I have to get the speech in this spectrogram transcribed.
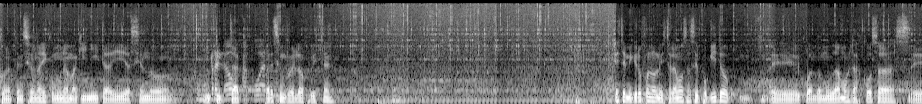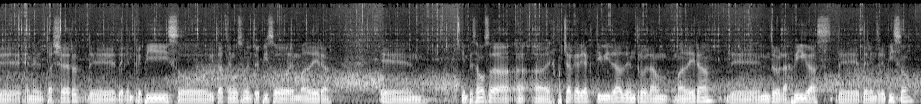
con atención hay como una maquinita ahí haciendo Como un reloj, tic-tac. acuerdo. Parece un reloj, ¿viste? Este micrófono lo instalamos hace poquito eh, cuando mudamos las cosas eh, en el taller de- del entrepiso y tal. Tenemos un entrepiso en madera. Eh, y empezamos a, a- a escuchar que había actividad dentro de la madera, de- dentro de las vigas de- del entrepiso.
